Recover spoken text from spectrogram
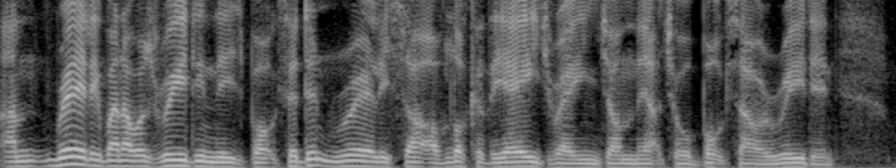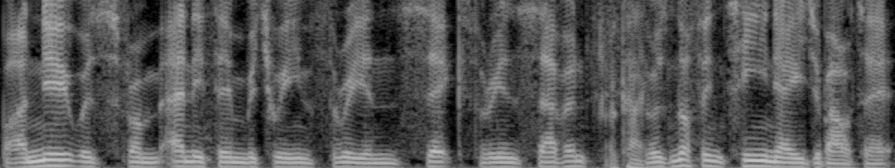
and really, when I was reading these books, I didn't really sort of look at the age range on the actual books I were reading. But I knew it was from anything between three and six, three and seven. Okay. There was nothing teenage about it,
